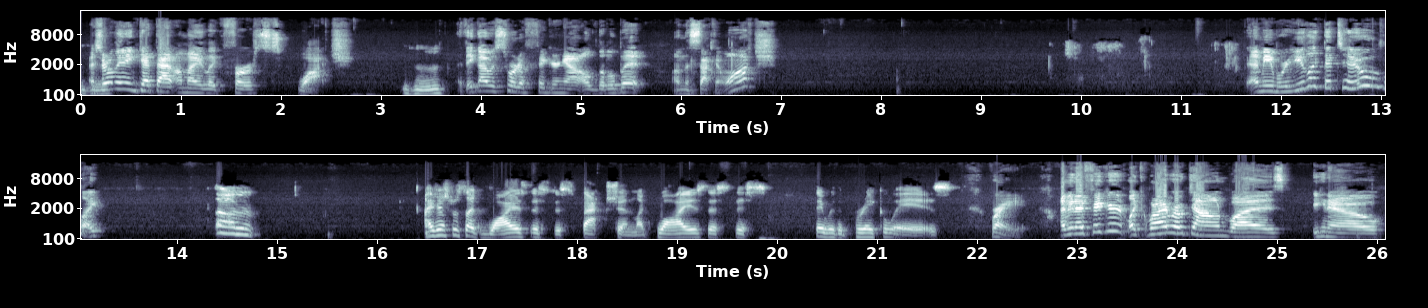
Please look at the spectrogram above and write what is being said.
I Mhm. certainly didn't get that on my like first watch. Mhm. I think I was sort of figuring out a little bit on the second watch. I mean, were you like that too? Like, Um, I just was like, why is this this faction? Like, why is this this? They were the breakaways. Right. I mean, I figured, like, what I wrote down was, you know,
